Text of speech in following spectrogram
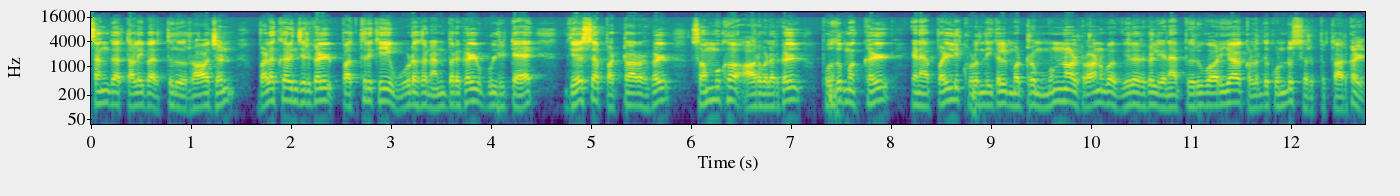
சங்க தலைவர் திரு ராஜன் வழக்கறிஞர்கள் பத்திரிகை ஊடக நண்பர்கள் உள்ளிட்ட தேச பற்றாளர்கள் சமூக ஆர்வலர்கள் பொதுமக்கள் என பள்ளி குழந்தைகள் மற்றும் முன்னாள் இராணுவ வீரர்கள் என பெருவாரியாக கலந்து கொண்டு சிறப்பித்தார்கள்.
